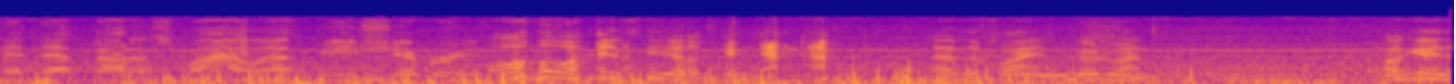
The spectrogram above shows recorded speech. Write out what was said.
Said that not a smile. That's me shivering. Oh, I see. Okay, that's a fine, good one. Okay.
